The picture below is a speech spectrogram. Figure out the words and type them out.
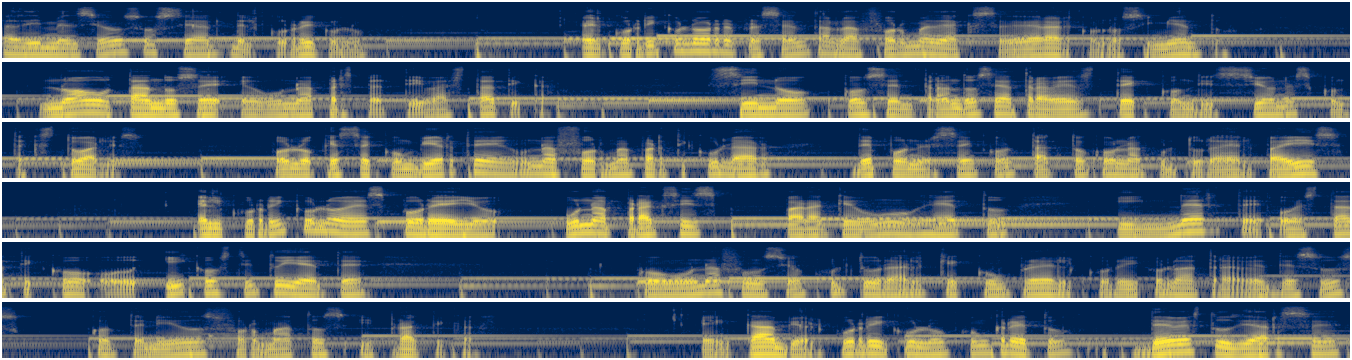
La dimensión social del currículo. El currículo representa la forma de acceder al conocimiento, no agotándose en una perspectiva estática, sino concentrándose a través de condiciones contextuales, por lo que se convierte en una forma particular de ponerse en contacto con la cultura del país. El currículo es por ello una praxis para que un objeto inerte o estático y constituyente con una función cultural que cumple el currículo a través de sus contenidos, formatos y prácticas. En cambio, el currículo concreto debe estudiarse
